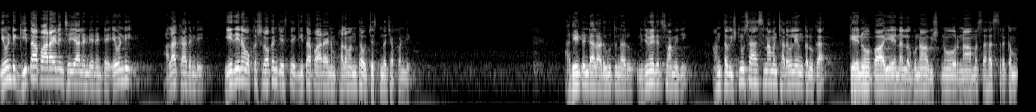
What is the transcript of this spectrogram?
ఏమండి గీతాపారాయణం చేయాలండి అని అంటే ఏమండి? అలా కాదండి. ఏదైనా ఒక్క శ్లోకం చేస్తే గీతాపారాయణం ఫలం అంతా వచ్చేస్తుందో చెప్పండి. అదేంటండి అలా అడుగుతున్నారు? నిజమే కదా స్వామీజీ? అంత విష్ణు సహస్రనామం చదవలేం కనుక. కేనోపాయేన లఘునా విష్ణోర్నామ సహస్రకం.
